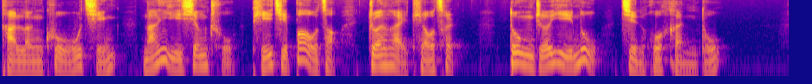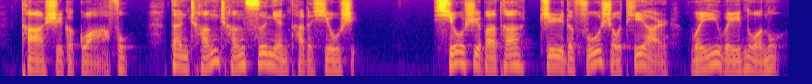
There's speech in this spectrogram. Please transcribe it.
她冷酷无情，难以相处，脾气暴躁，专爱挑刺儿，动辄易怒，近乎狠毒。她是个寡妇，但常常思念她的修士。修士把她治得俯首帖耳，唯唯诺诺。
